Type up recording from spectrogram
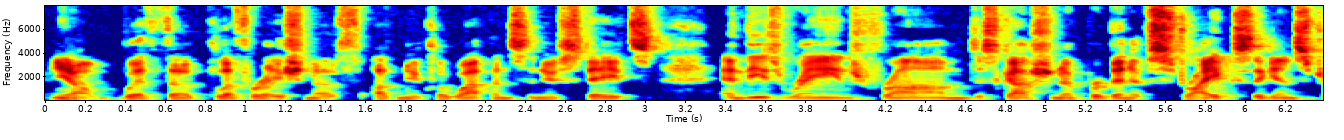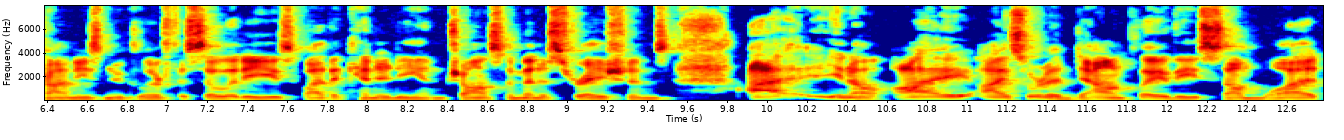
you know with the proliferation of, of nuclear weapons to new states. And these range from discussion of preventive strikes against chinese nuclear facilities by the kennedy and johnson administrations. I you know i i sort of downplay these somewhat.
